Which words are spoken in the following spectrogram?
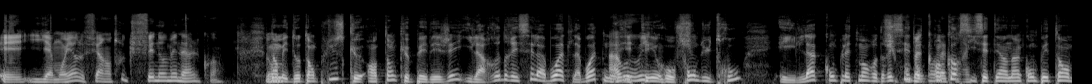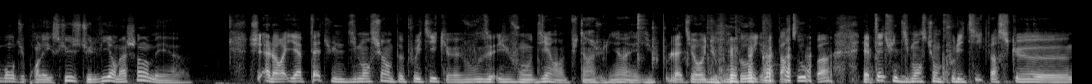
et il y a moyen de faire un truc phénoménal, quoi. non, mais d'autant plus que, en tant que PDG, il a redressé la boîte. La boîte ah, était au fond du trou, et il l'a complètement redressé. Donc, encore si c'était un incompétent, bon, tu prends l'excuse, tu le vires, machin, mais. Alors, il y a peut-être une dimension un peu politique. Vous, ils vont dire, hein, putain, Julien, la théorie du complot, il y en a partout. Quoi. Il y a peut-être une dimension politique parce que euh,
